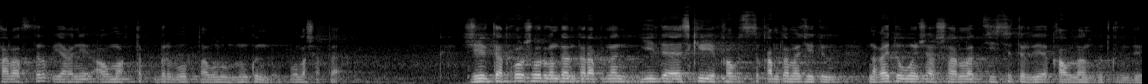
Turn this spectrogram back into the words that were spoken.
қарастырып яғни аумақтық бір болып табылуы мүмкін болашақта. Жергілікті атқарушы органдардың тарапынан елді әскери қауіпсіздік қамтамасыз ету нығайту бойынша шаралар тиісті түрде қабылданып өткізуде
